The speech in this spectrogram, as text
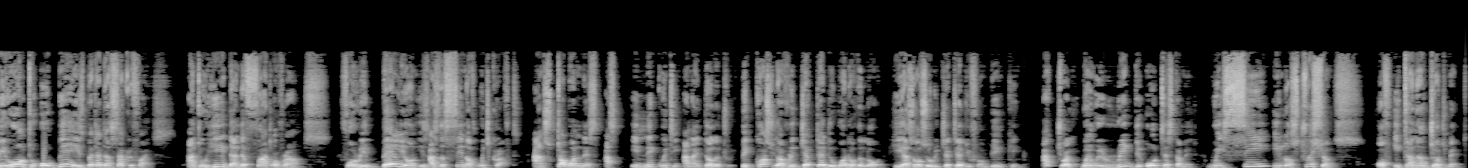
Behold, to obey is better than sacrifice, and to heed than the fat of rams. For rebellion is as the sin of witchcraft, and stubbornness as iniquity and idolatry. Because you have rejected the word of the Lord, he has also rejected you from being king. Actually, when we read the Old Testament, we see illustrations of eternal judgment.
